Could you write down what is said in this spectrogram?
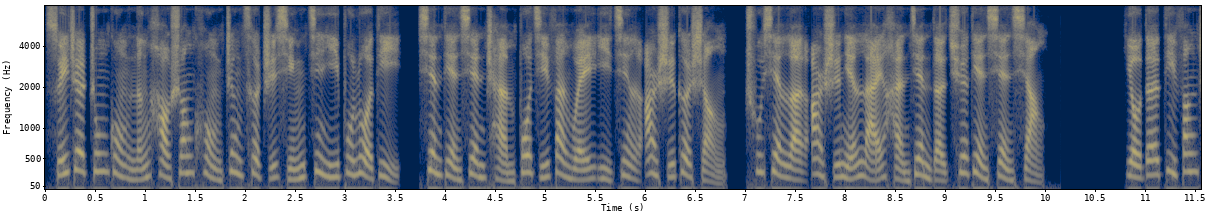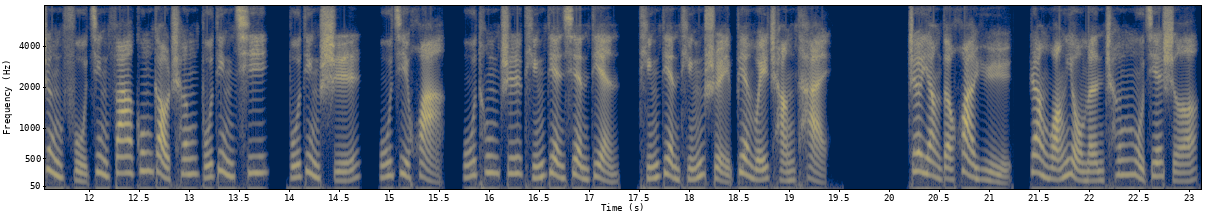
随着中共能耗双控政策执行进一步落地，限电限产波及范围已近二十个省，出现了二十年来罕见的缺电现象。有的地方政府竟发公告称不定期、不定时、无计划、无通知停电限电。停电停水变为常态，这样的话语让网友们瞠目结舌。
